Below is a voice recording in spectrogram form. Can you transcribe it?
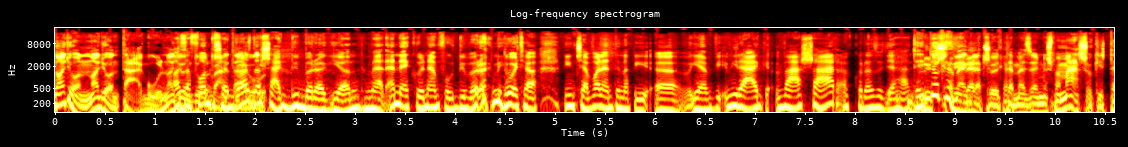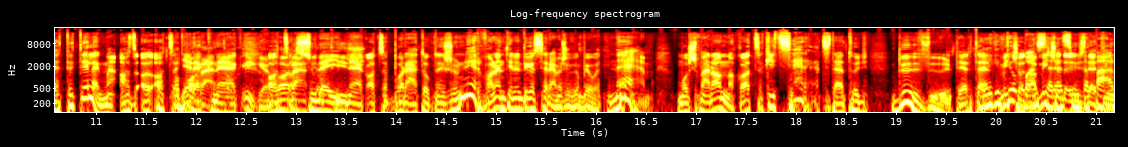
nagyon, nagyon tágul, nagyon Az a fontos, hogy a tágul. gazdaság dübörögjön, mert enélkül nem fog dübörögni, hogyha nincsen valentinapi uh, ilyen vi- virágvásár, akkor az ugye hát... De én tökre meglepődtem ezzel, hogy most már mások is. Tehát te tényleg már az, az, adsz a A gyereknek, barátok, igen, adsz a szüleidnek, is. adsz a barátoknak, és miért Valentin eddig a szerelmesek volt? Nem. Most már annak adsz, akit szeretsz. Tehát, hogy bővült, érted? Egyébként Micsoda, micsoda üzleti párodat,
